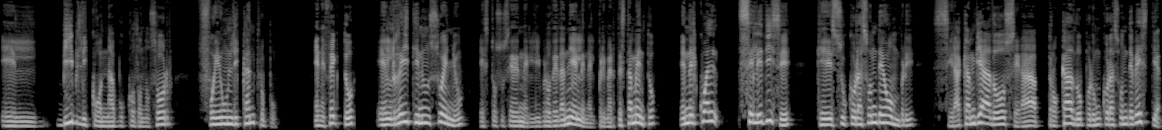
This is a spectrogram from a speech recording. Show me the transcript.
el bíblico Nabucodonosor, fue un licántropo. En efecto, el rey tiene un sueño, esto sucede en el libro de Daniel, en el primer testamento, en el cual se le dice que su corazón de hombre será cambiado, será trocado por un corazón de bestia.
